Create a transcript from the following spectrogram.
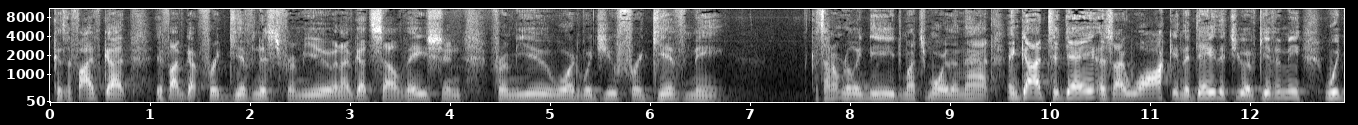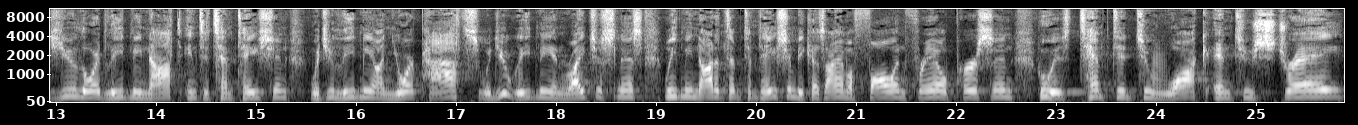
Because if I've got if I've got forgiveness from you and I've got salvation from you, Lord, would you forgive me? Because I don't really need much more than that. And God, today, as I walk in the day that you have given me, would you, Lord, lead me not into temptation? Would you lead me on your paths? Would you lead me in righteousness? Lead me not into temptation because I am a fallen, frail person who is tempted to walk and to stray.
